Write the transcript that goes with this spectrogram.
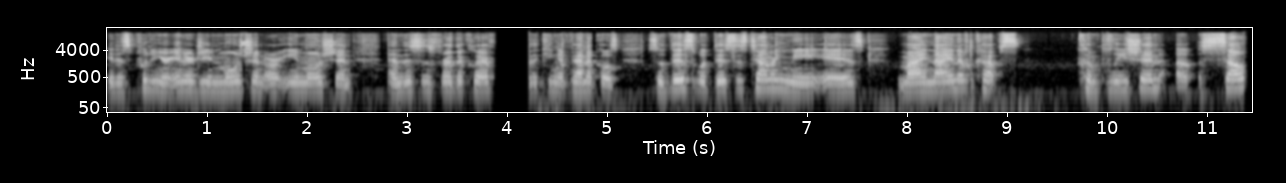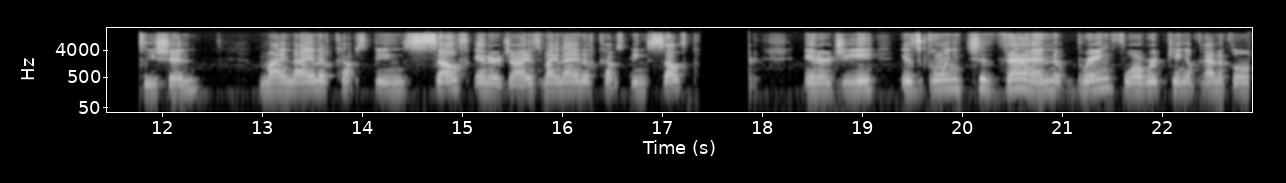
It is putting your energy in motion or emotion, and this is further clarified by the King of Pentacles. So this, what this is telling me is my Nine of Cups completion, uh, self completion, my Nine of Cups being self energized, my Nine of Cups being self energy is going to then bring forward King of Pentacles.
